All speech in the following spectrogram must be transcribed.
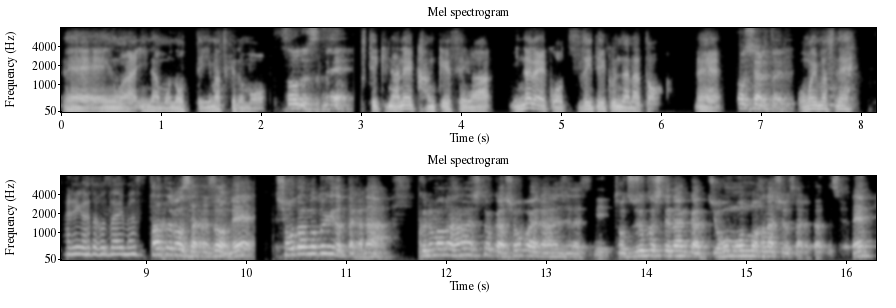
ね、縁は稲ものって言いますけども。そうですね。素敵なね、関係性がみんなでこう続いていくんだなと、ね。おっしゃる通り。思いますね。ありがとうございます。立野さん、そうね。商談の時だったかな。車の話とか商売の話じゃないですに、突如としてなんか縄文の話をされたんですよね。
